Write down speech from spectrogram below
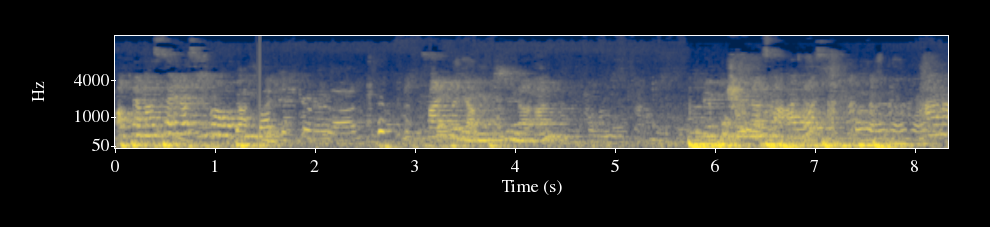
ob der Marcel das überhaupt gut Ich zweifle ja ein bisschen daran. Wir probieren das mal aus. An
